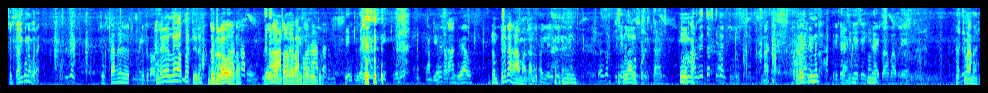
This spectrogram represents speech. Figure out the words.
सुलतान कोण बरं सुलतान लय लय आता ते रे दूध गाव का लय लांब चला का घातला बोलतो जमतोय ना का आम्हाला त्याला एक दिनच नुसती बांधायची.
